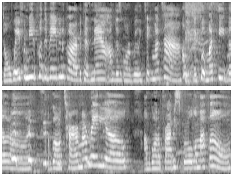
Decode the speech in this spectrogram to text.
Don't wait for me to put the baby in the car because now I'm just going to really take my time and put my seatbelt on. I'm going to turn my radio. I'm going to probably scroll on my phone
